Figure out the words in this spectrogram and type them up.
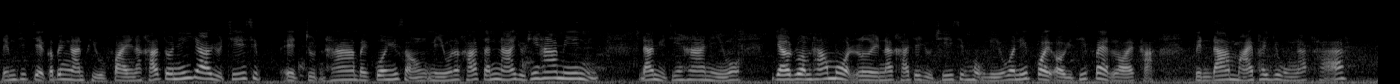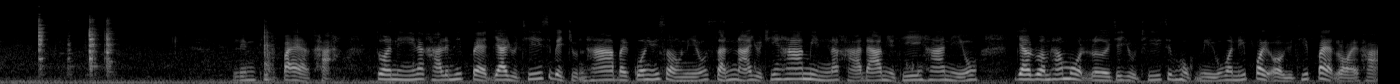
เล่มที่ 7 ก็เป็นงานผิวไฟนะคะ ตัวนี้ยาวอยู่ที่ 11.5 ใบกว้างอยู่2นิ้วนะคะ สันหนาอยู่ที่ 5 มิลด้ามอยู่ที่ 5 นิ้ว ยาวรวมทั้งหมดเลยนะคะ จะอยู่ที่ 16 นิ้ว วันนี้ปล่อยออกอยู่ที่ 800 ค่ะ เป็นด้ามไม้พยุงนะคะ เล่มที่ 8 ค่ะตัวนี้นะคะเล่มที่ 8 ยาวอยู่ที่ 11.5 ใบกว้างอยู่ที่2นิ้ว สันหนาอยู่ที่ 5 มิลนะคะด้ามอยู่ที่ 5 นิ้ว ยาวรวมทั้งหมดเลยจะอยู่ที่ 16 นิ้ว วันนี้ปล่อยออกอยู่ที่ 800 ค่ะ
